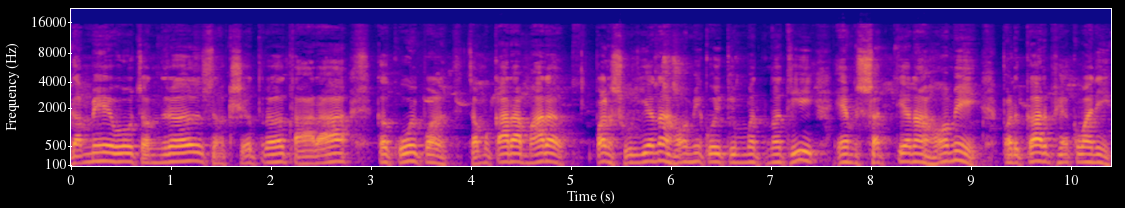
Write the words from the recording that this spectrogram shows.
ગમે એવો ચંદ્ર, નક્ષત્ર, તારા કે કોઈ પણ ચમકારા મારે પણ સૂર્યના હોમી કોઈ કિંમત નથી. એમ સત્યના હોમી પડકાર ફેંકવાની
